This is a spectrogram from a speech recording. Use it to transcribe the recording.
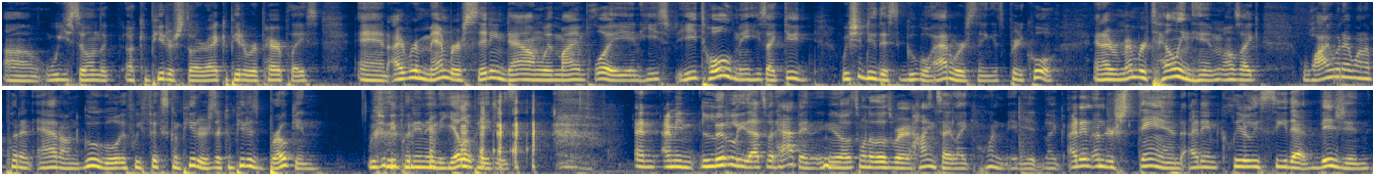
uh, we used to own the, a computer store, right? Computer repair place. And I remember sitting down with my employee and he's he told me, he's like, dude, we should do this Google AdWords thing. It's pretty cool. And I remember telling him, I was like, why would I want to put an ad on Google if we fix computers? Their computer's broken. We should be putting in the yellow pages. And I mean, literally, that's what happened. And, you know, it's one of those where hindsight, like, what an idiot. Like, I didn't understand. I didn't clearly see that vision.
